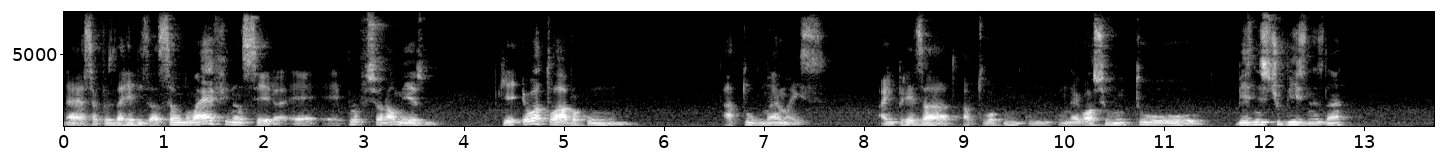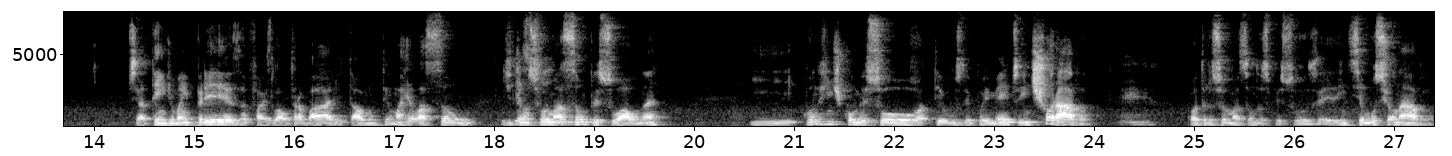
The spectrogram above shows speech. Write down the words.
né? essa coisa da realização não é financeira, é, é profissional mesmo. Porque eu atuava com. Atuo, não é? Mas a empresa atua com, com, com um negócio muito business to business, né? Você atende uma empresa, faz lá o trabalho e tal, não tem uma relação de transformação pessoal, né? E quando a gente começou a ter os depoimentos, a gente chorava é. com a transformação das pessoas, a gente se emocionava.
